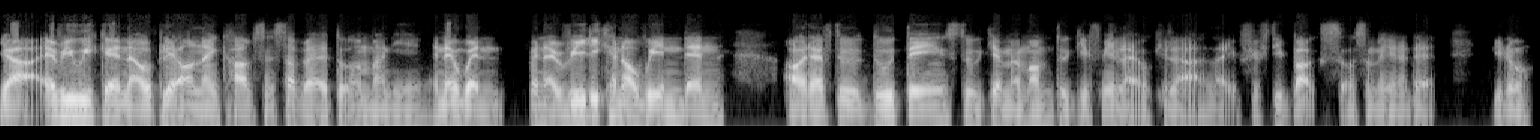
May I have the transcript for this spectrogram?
yeah, every weekend I would play online cups and stuff like that to earn money. And then when when I really cannot win, then I would have to do things to get my mom to give me like okay lah, like fifty bucks or something like that. You know,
